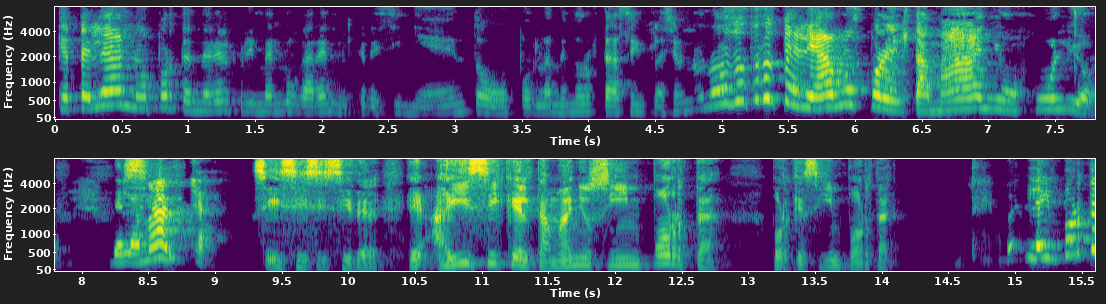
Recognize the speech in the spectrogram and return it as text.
que pelea no por tener el primer lugar en el crecimiento o por la menor tasa de inflación. No, nosotros peleamos por el tamaño, Julio, de la Sí. marcha. sí, sí, sí, sí. de- eh, ahí sí que el tamaño sí importa, porque sí importa. Le importa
